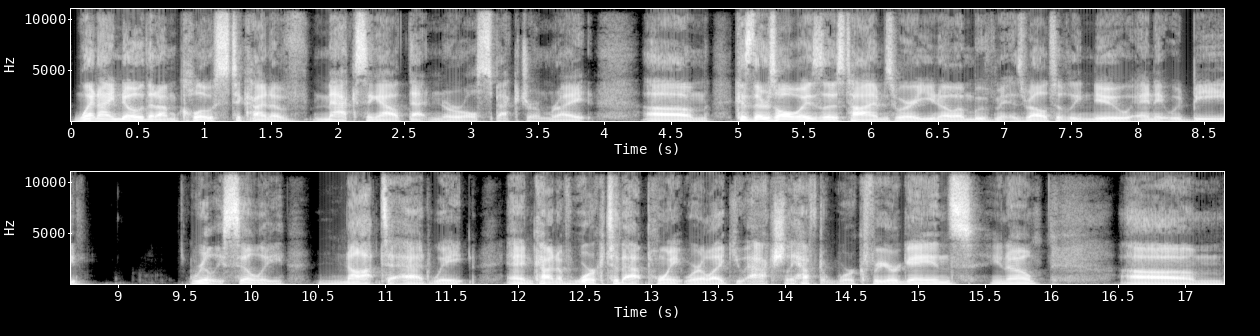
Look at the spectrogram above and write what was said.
when I know that I'm close to kind of maxing out that neural spectrum, right? Because um, there's always those times where you know a movement is relatively new and it would be really silly not to add weight and kind of work to that point where like you actually have to work for your gains, you know? Um,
